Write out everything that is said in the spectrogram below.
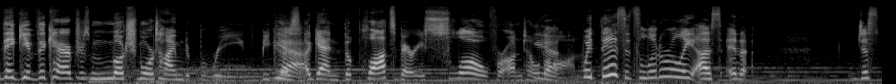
they give the characters much more time to breathe because Yeah. again the plot's very slow for until dawn With this, it's literally us and just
